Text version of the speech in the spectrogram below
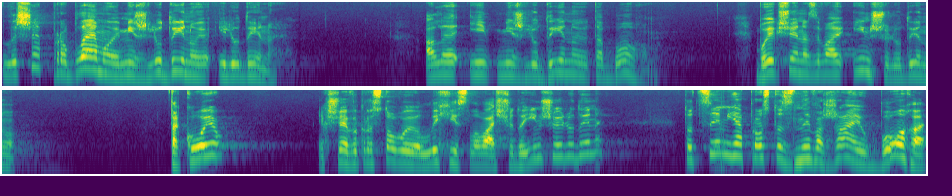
лише проблемою між людиною і людиною, але і між людиною та Богом. Бо якщо я називаю іншу людину такою, якщо я використовую лихі слова щодо іншої людини, то цим я просто зневажаю Бога,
